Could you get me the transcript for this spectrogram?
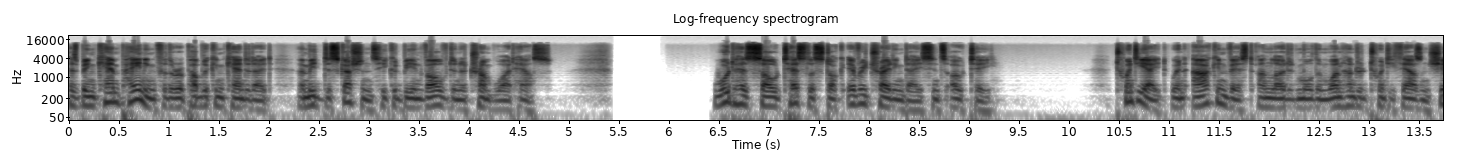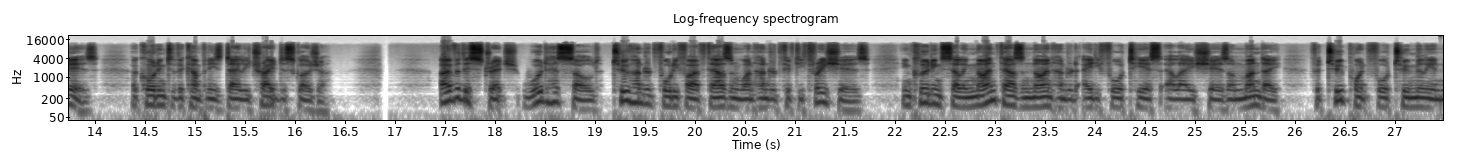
has been campaigning for the Republican candidate amid discussions he could be involved in a Trump White House. Wood has sold Tesla stock every trading day since OT. 28 when ARK Invest unloaded more than 120,000 shares, according to the company's daily trade disclosure. Over this stretch, Wood has sold 245,153 shares, including selling 9,984 TSLA shares on Monday for $2.42 million,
